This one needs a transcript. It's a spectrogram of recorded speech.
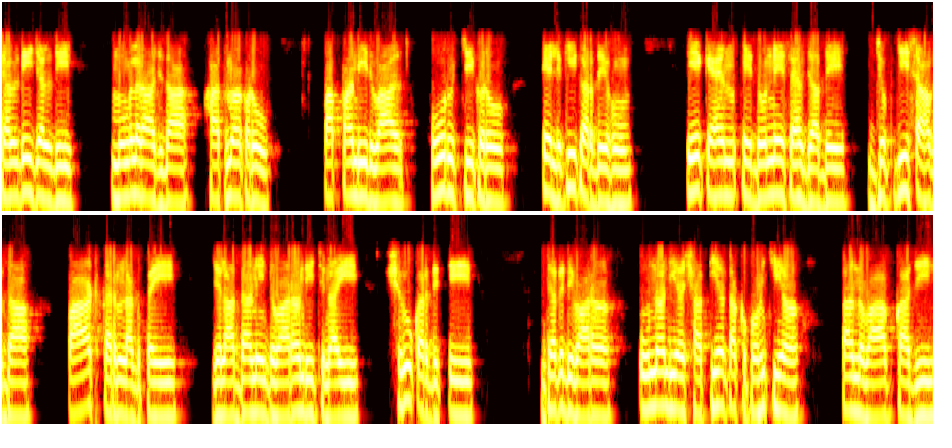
ਜਲਦੀ ਜਲਦੀ ਮੁਗਲ ਰਾਜ ਦਾ ਖਾਤਮਾ ਕਰੋ। ਪਾਪਾਂ ਦੀ ਦੀਵਾਰ ਹੋਰ ਉੱਚੀ ਕਰੋ। ਢਿੱਲ ਕੀ ਕਰਦੇ ਹੋ? ਇਹ ਕਹਿਣ ਕੇ ਦੋਨੇ ਸਾਹਿਬਜ਼ਾਦੇ ਜਪਜੀ ਸਾਹਿਬ ਦਾ ਪਾਠ ਕਰਨ ਲੱਗ ਪਏ। ਜਲਾਦਾਂ ਨੇ ਦੀਵਾਰਾਂ ਦੀ ਚਨਾਈ ਸ਼ੁਰੂ ਕਰ ਦਿੱਤੀ। ਜਦ ਦੀਵਾਰਾਂ ਉਹਨਾਂ ਦੀਆਂ ਛਾਤੀਆਂ ਤੱਕ ਪਹੁੰਚੀਆਂ, ਤਾਂ ਨਵਾਬ ਕਾਜੀ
